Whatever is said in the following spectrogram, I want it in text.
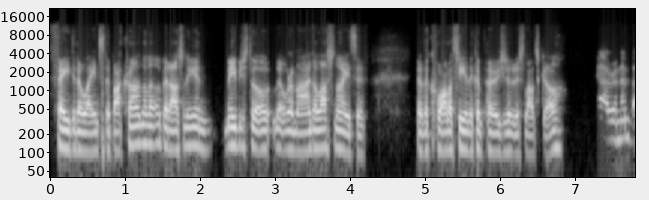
faded away into the background a little bit, hasn't he? And maybe just a little, little reminder last night of you know, the quality and the composure that this lad's got. Yeah, I remember.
